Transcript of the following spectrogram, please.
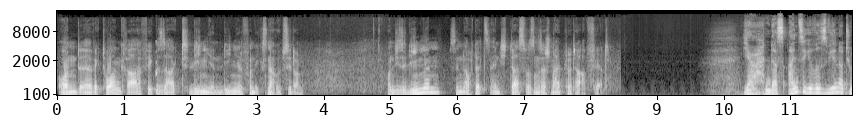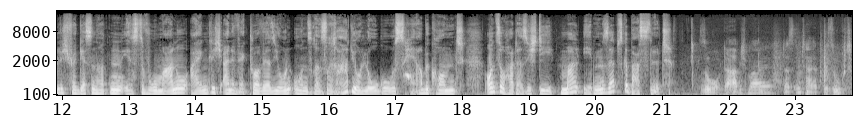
Und äh, Vektorengrafik sagt Linien, Linien von X nach Y. Und diese Linien sind auch letztendlich das, was unser Schneidplotter abfährt. Ja, das Einzige, was wir natürlich vergessen hatten, ist, wo Manu eigentlich eine Vektorversion unseres Radiologos herbekommt. Und so hat er sich die mal eben selbst gebastelt. So, da habe ich mal das Internet besucht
